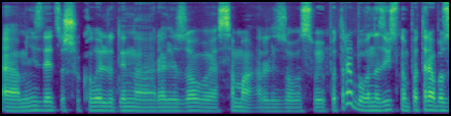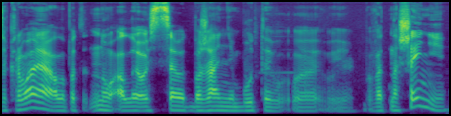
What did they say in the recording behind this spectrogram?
е, мені здається, що коли людина реалізовує сама реалізовує свої потреби, вона, звісно, потребу закриває, але пот- ну, але ось це от бажання бути в, е, якби, в отношенні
